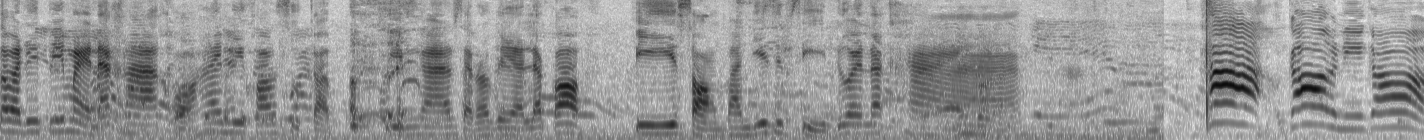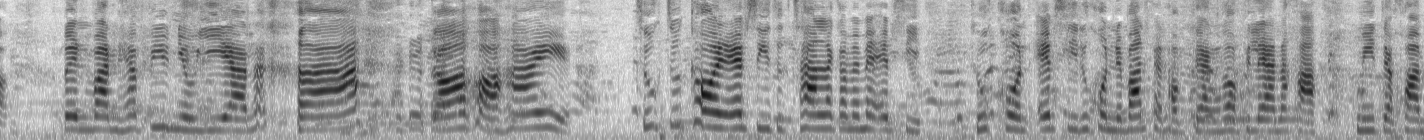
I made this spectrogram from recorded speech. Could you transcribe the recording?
สวัสดีปีใหม่นะคะ ขอให้มีความสุขกับทีมงานสารเวรแล้วก็ปี 2024 ด้วยนะคะ ค่ะก็วันนี้ก็เป็นวันแฮปปี้นิว e ย r นะคะ ก็ขอให้ ทุกทุกคน FC ทุกท่านแล้วก็แม่แม่ FC ทุกคน FC ทุกคนในบ้านแฟนทอมแฟงขอมฟิแลนนะคะ มีแต่ความ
